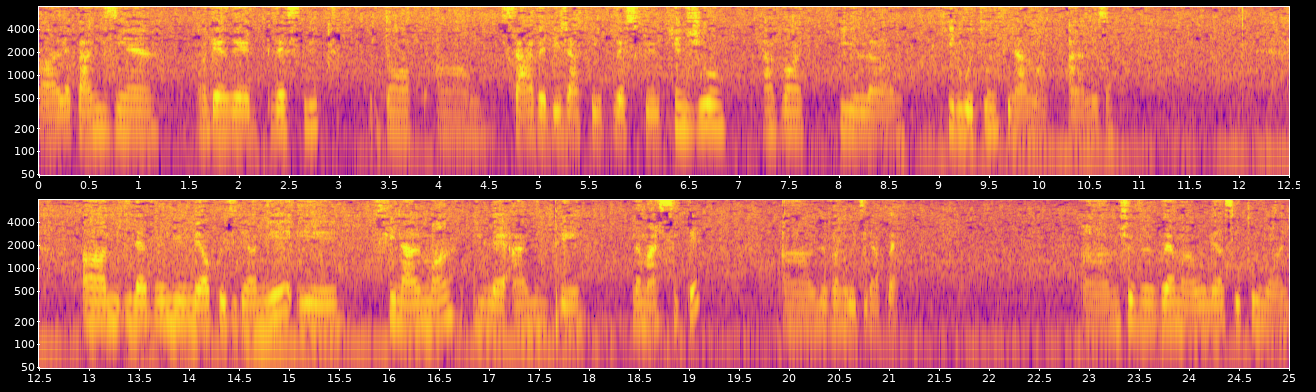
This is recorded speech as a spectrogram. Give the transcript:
Uh, les Parisiens ont des règles très strictes, donc um, ça avait déjà fait presque 15 jours avant qu'il uh, qu'il retourne finalement à la maison. Um, il est venu mercredi dernier et Finalman, il est arrivé dans ma cité euh, le vendredi d'après. Euh, je veux vraiment remercier tout le monde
